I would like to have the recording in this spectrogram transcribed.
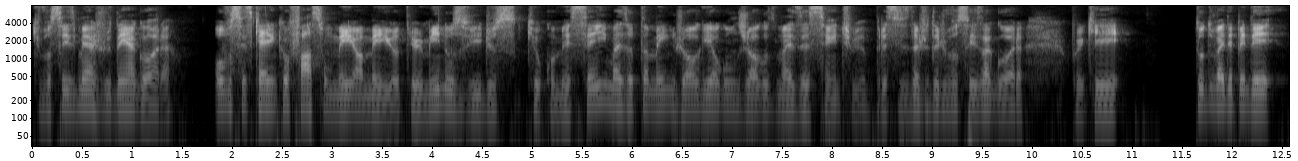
que vocês me ajudem agora. Ou vocês querem que eu faça um meio a meio? Eu termino os vídeos que eu comecei, mas eu também jogue alguns jogos mais recentes. Eu preciso da ajuda de vocês agora, porque tudo vai depender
